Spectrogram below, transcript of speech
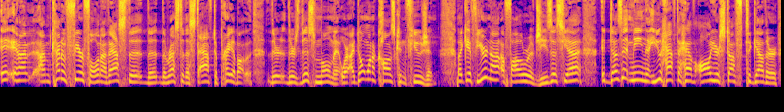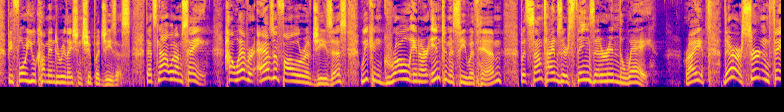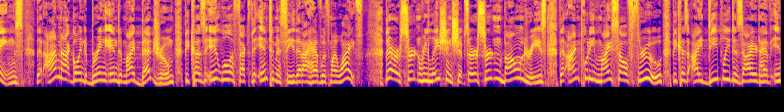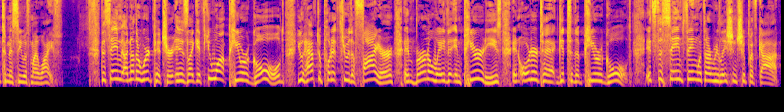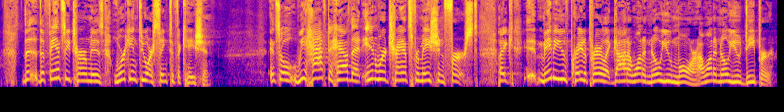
and I'm, I'm kind of fearful, and I've asked the, the, the rest of the staff to pray about there, there's this moment where I don't want to cause confusion. Like, if you're not a follower of Jesus yet, it doesn't mean that you have to have all your stuff together before you come into relationship with Jesus. That's not what I'm saying. However, as a follower of Jesus, we can grow in our intimacy with Him, but sometimes there's things that are in the way right? There are certain things that I'm not going to bring into my bedroom because it will affect the intimacy that I have with my wife. There are certain relationships, there are certain boundaries that I'm putting myself through because I deeply desire to have intimacy with my wife. The same, another word picture is like if you want pure gold, you have to put it through the fire and burn away the impurities in order to get to the pure gold. It's the same thing with our relationship with God. The, the fancy term is working through our sanctification. And so we have to have that inward transformation first. Like maybe you've prayed a prayer like, God, I want to know you more. I want to know you deeper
